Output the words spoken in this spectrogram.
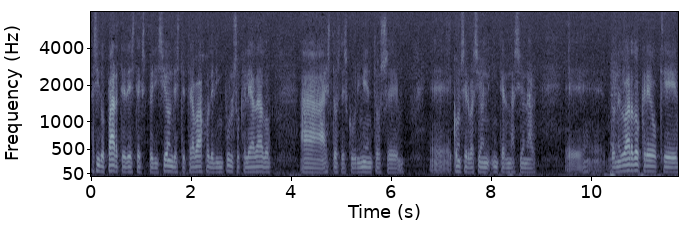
ha sido parte de esta expedición, de este trabajo, del impulso que le ha dado a estos descubrimientos eh, eh conservación internacional. Eh, don Eduardo, creo que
